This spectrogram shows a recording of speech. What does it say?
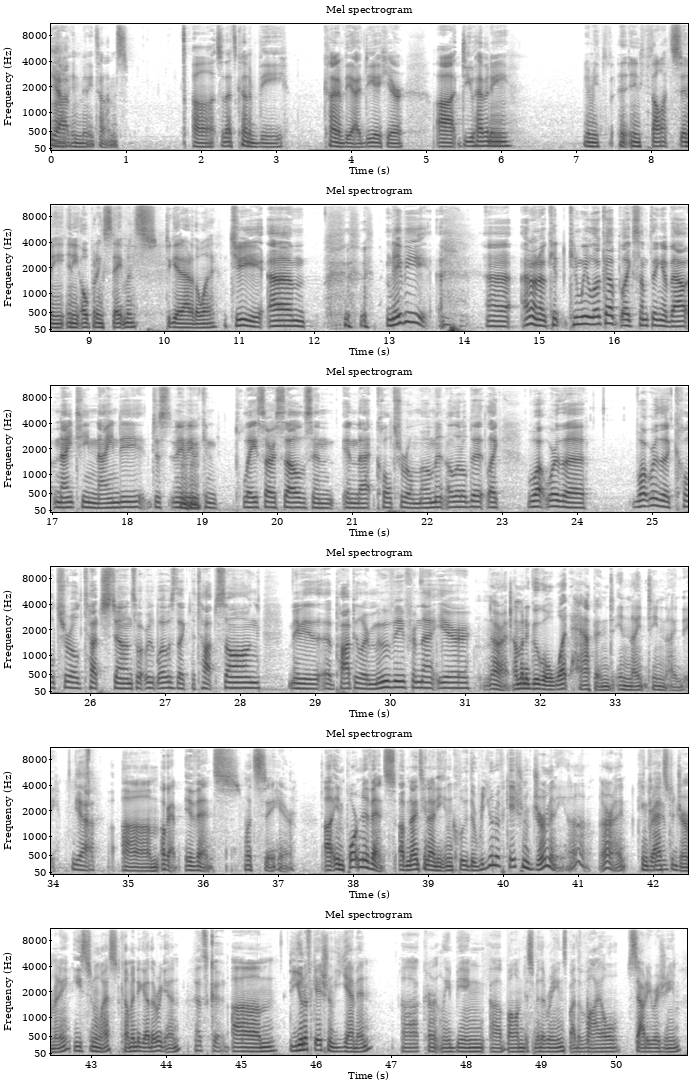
uh, Yeah. in many times. Uh, so that's kind of the kind of the idea here. Uh, do you have any any, th- any thoughts, any any opening statements to get out of the way? Gee, um, maybe uh, I don't know. Can can we look up like something about 1990? Just maybe we Mhm. can place ourselves in in that cultural moment a little bit. Like, what were the what were the cultural touchstones? What were, what was like the top song? Maybe a popular movie from that year. All right, I'm going to Google what happened in 1990. Yeah. Um, okay, events. Let's see here. Uh, important events of 1990 include the reunification of Germany. Ah, all right. Congrats to Germany. East and West coming together again. That's good. Um, the unification of Yemen, uh, currently being uh, bombed to smithereens by the vile Saudi regime.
